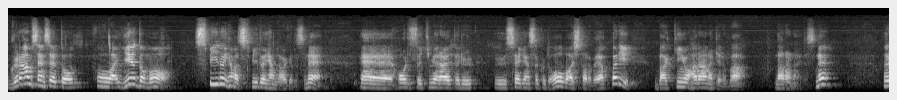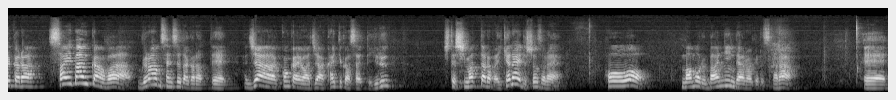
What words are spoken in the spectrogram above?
グラム先生とはいえどもスピード違反はスピード違反なわけですね、えー、法律で決められてる制限速度をオーバーしたらばやっぱり罰金を払わなければならないですね。それから裁判官はグラーム先生だからってじゃあ今回はじゃあ帰ってくださいって許してしまったらばいけないでしょそれ。法を守る番人であるわけですから、えー、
